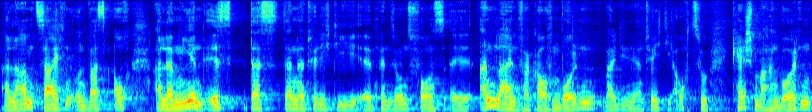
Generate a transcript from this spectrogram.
Alarmzeichen. Und was auch alarmierend ist, dass dann natürlich die äh, Pensionsfonds äh, Anleihen verkaufen wollten, weil die natürlich die auch zu Cash machen wollten.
